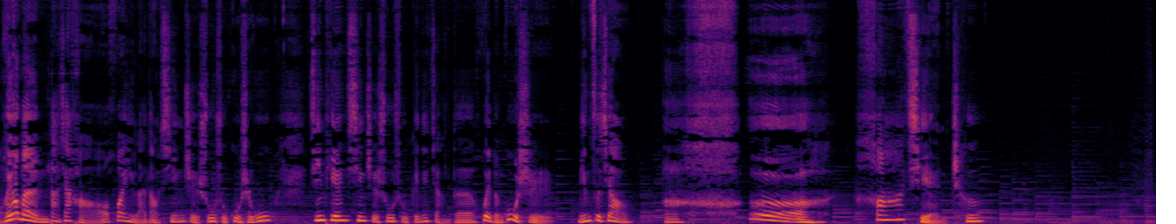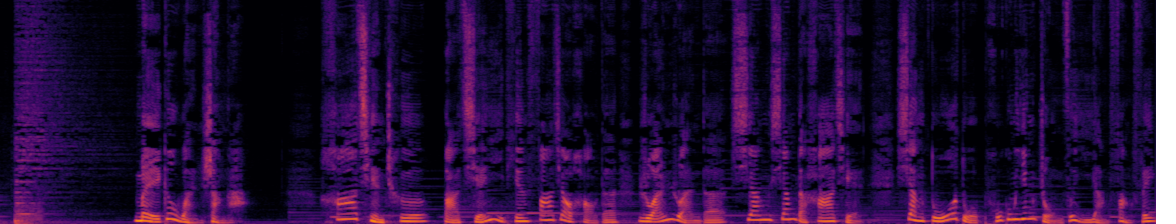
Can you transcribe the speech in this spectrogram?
朋友们，大家好，欢迎来到心智叔叔故事屋。今天心智叔叔给你讲的绘本故事名字叫《啊呃哈欠车》。每个晚上啊，哈欠车把前一天发酵好的软软的、香香的哈欠，像朵朵蒲公英种子一样放飞。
